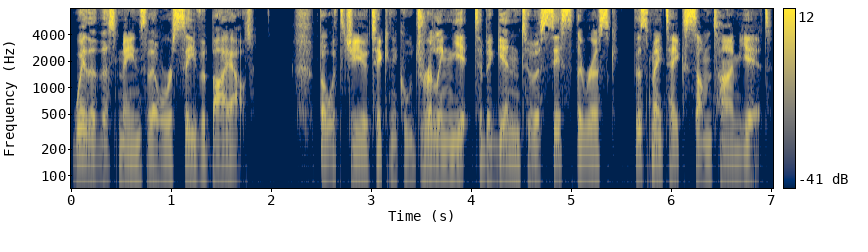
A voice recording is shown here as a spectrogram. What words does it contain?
whether this means they'll receive a buyout. But with geotechnical drilling yet to begin to assess the risk, this may take some time yet.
